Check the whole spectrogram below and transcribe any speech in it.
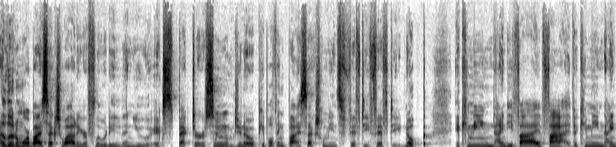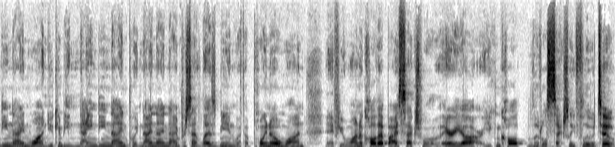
a little more bisexuality or fluidity than you expect or assumed. You know, people think bisexual means 50 50. Nope. It can mean 95 5. It can mean 99 1. You can be 99.999% lesbian with a 0.01. And if you want to call that bisexual, there you are. You can call it little sexually fluid too.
